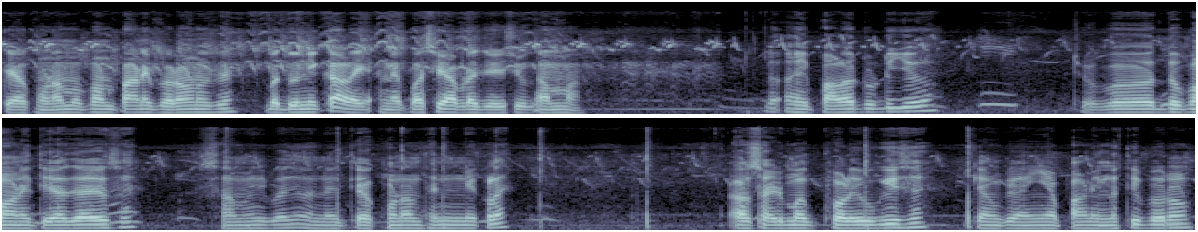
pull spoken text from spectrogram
ત્યાં ખૂણામાં પણ પાણી ભરવાનું છે. બધું નીકાળી અને પછી આપણે જઈશું ગામમાં. અહીં પાળો તૂટી ગયો જો બધું પાણી ત્યાં જાય છે, સામેની બાજુ અને ત્યાં ખૂણા થઈને નીકળે આ સાઈડ મગફળી ઉગી છે. કેમ કે અહીંયા પાણી નથી ભરવાનું.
